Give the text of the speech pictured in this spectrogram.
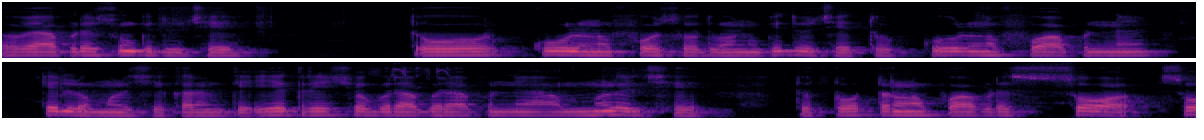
હવે આપણે શું કીધું છે? તો કુલ નફો શોધવાનું કીધું છે. તો કુલ નફો આપણને કેટલો મળશે? કારણ કે એક રેશિયો બરાબર આપણને આ મળેલ છે. તો ટોટલ નફો આપણે સો સો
